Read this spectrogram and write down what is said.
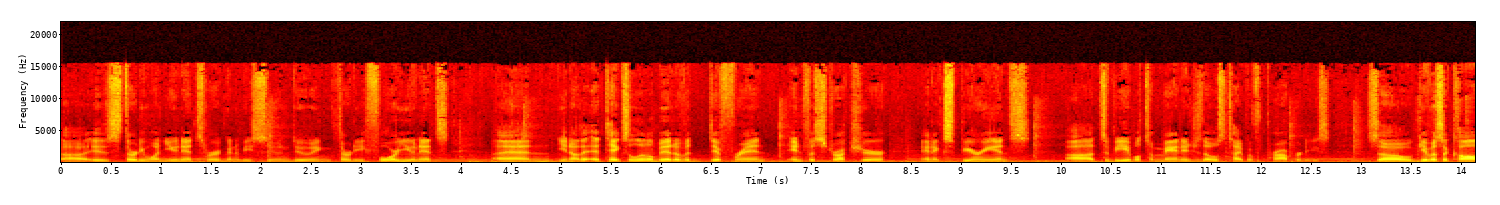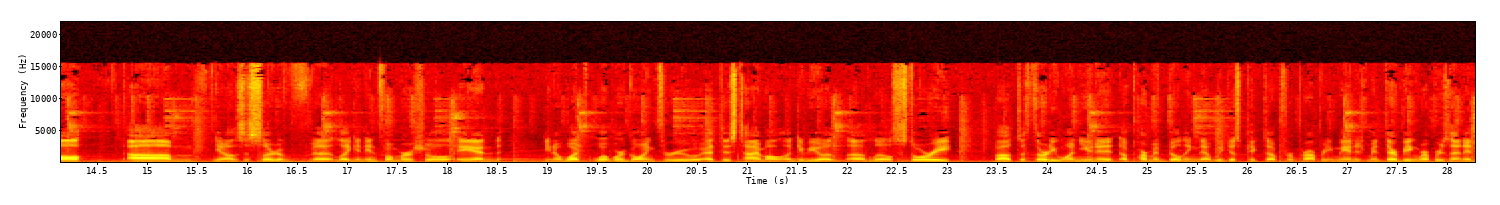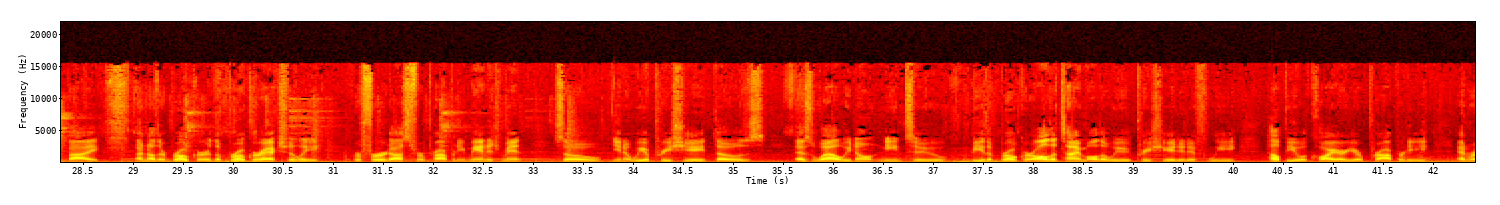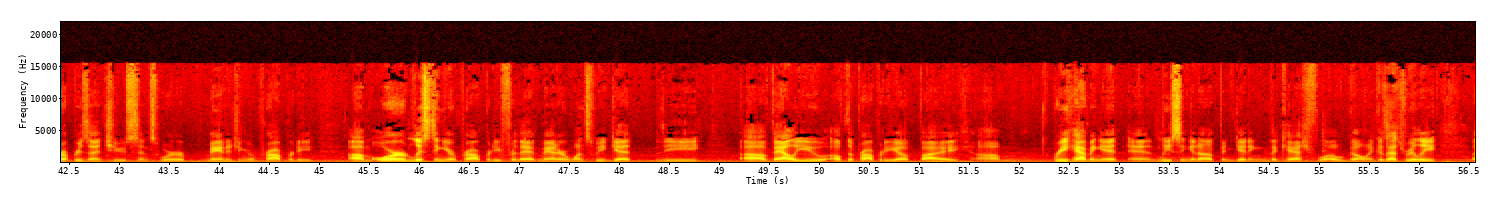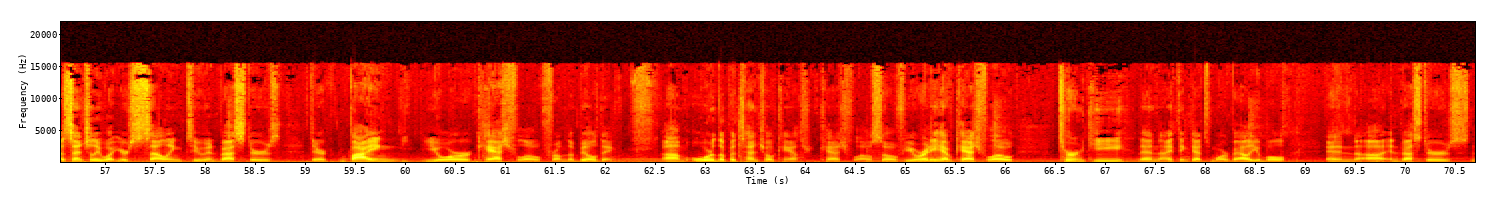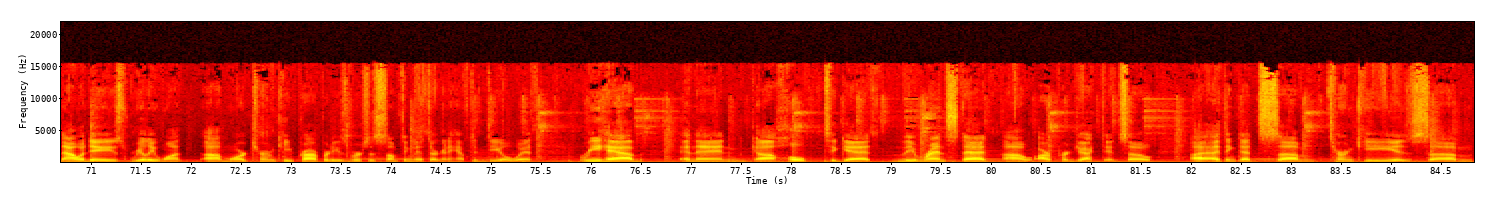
uh, is 31 units. We're going to be soon doing 34 units, and you know, it takes a little bit of a different infrastructure and experience uh, to be able to manage those type of properties. So give us a call. Um, you know, this is sort of uh, like an infomercial, and you know what what we're going through at this time. I'll, I'll give you a, a, little story about the 31 unit apartment building that we just picked up for property management. They're being represented by another broker. The broker actually referred us for property management, so you know we appreciate those as well. We don't need to be the broker all the time, although we appreciate it if we help you acquire your property and represent you since we're managing your property um, or listing your property for that matter once we get the uh, value of the property up by um, rehabbing it and leasing it up and getting the cash flow going because that's really essentially what you're selling to investors. They're buying your cash flow from the building um, or the potential cash, cash flow. So if you already have cash flow turnkey then i think that's more valuable. And uh, investors nowadays really want uh, more turnkey properties versus something that they're going to have to deal with rehab and then uh, hope to get the rents that uh, are projected. So I think that's um, turnkey is um,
